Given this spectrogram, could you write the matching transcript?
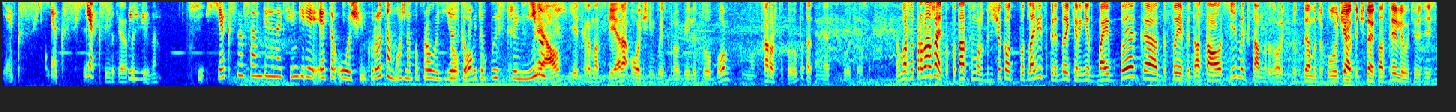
Хекс, Хекс, Хекс. Стинкер это сильно. Хекс, на самом деле, на Тингере это очень круто. Можно попробовать сделать какой-то быстрый минус. Есть хроносфера, очень быстро убили Дубу. Ну, хороший такой выпад от Минески получился. Но можно продолжать, попытаться, может быть, еще кого-то подловить. Спирит Брекера нет байбека. Фэйби достал алхимик, сам на разворот дэмэджа получает, начинает настреливать его здесь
